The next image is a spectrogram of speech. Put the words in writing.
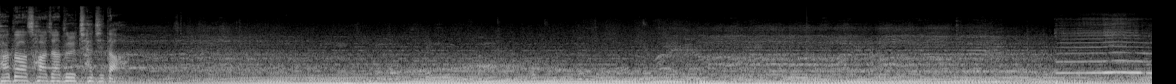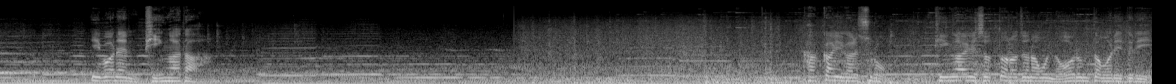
바다 사자들 차지다. 이번엔 빙하다. 가까이 갈수록 빙하에서 떨어져 나온 얼음 덩어리들이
